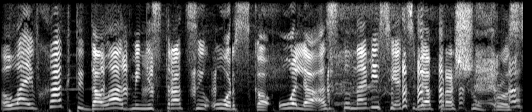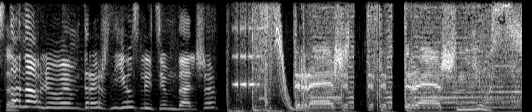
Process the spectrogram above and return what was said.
лайфхак ты дала администрации Орска? Оля, остановись, я тебя прошу просто. Останавливаем трэш-news, летим дальше. Трэш, трэш-news.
